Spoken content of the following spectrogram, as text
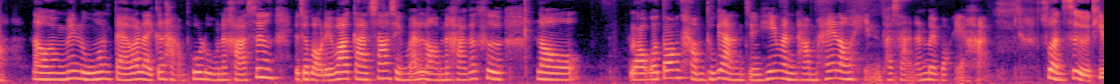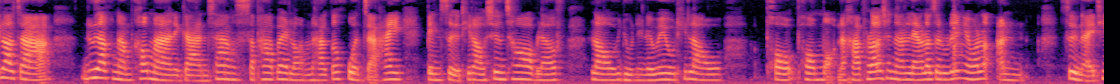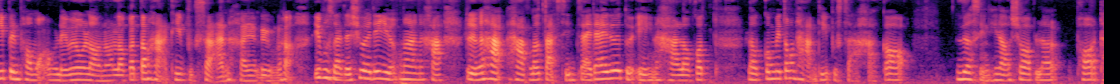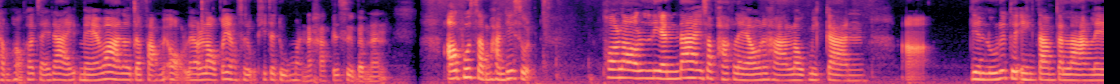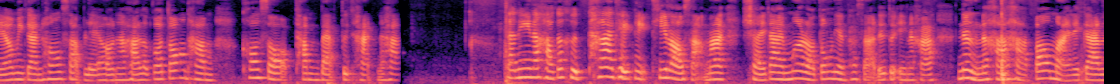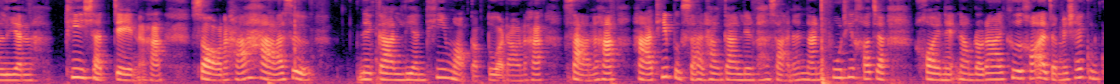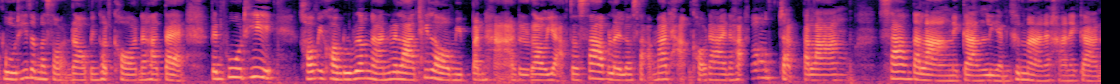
เราไม่รู้มันแปลว่าอะไรก็ถามผู้รู้นะคะ ซึ่งเดี๋ยวจะบอกได้ว่าการสร้างสิ่งแวดล้อมนะคะ ก็คือเราเราก็ต้องทำทุกอย่างจริงที่มันทำให้เราเห็นภาษานั้นบ่อยๆอะค่ะ ส่วนสื่อที่เราจะเลือกนำเข้ามาในการสร้างสภาพแวดล้อมนะคะ ก็ควรจะให้เป็นสื่อที่เราชื่นชอบแล้วเราอยู่ในเลเวลที่เราพอพอเหมาะนะคะ เพราะฉะนั้นแล้วเราจะรู้ได้ไงว่าอัน สื่อไหนที่เป็นพอเหมาะกับเลเวลเราเนาะเราก็ต้องหาที่ปรึกษานะคะอย่าลืมนะคะที่ปรึกษาจะช่วยได้เยอะมากนะคะ หรือหากหากเราตัดสินใจได้ด้วยตัวเองนะคะ เราก็เราก็ไม่ต้องถามที่ปรึกษาค่ะก็เลือกสิ่งที่เราชอบแล้วพอทำความเข้าใจได้ แม้ว่าเราจะฟังไม่ออกแล้วเราก็ยังสะดวกที่จะดูมันนะคะ เป็นสื่อแบบนั้น เอาพุทสำคัญที่สุด พอเราเรียนได้สักพักแล้วนะคะ เรามีการ เรียนรู้ด้วยตัวเองตามตารางแล้ว มีการท่องศัพท์แล้วนะคะ แล้วก็ต้องทำข้อสอบทำแบบฝึกหัดนะคะและนี่นะคะก็คือท่าเทคนิคที่เราสามารถใช้ได้เมื่อเราต้องเรียนภาษาด้วยตัวเองนะคะ 1. นะคะหาเป้าหมายในการเรียนที่ชัดเจนนะคะ 2. นะคะหาสื่อ ในการเรียนที่เหมาะกับตัวเรานะคะ 3. นะคะ หาที่ปรึกษาทางการเรียนภาษานั้นๆ ผู้ที่เขาจะคอยแนะนำเราได้ คือเขาอาจจะไม่ใช่คุณครูที่จะมาสอนเราเป็นคอร์สนะคะ แต่เป็นผู้ที่เขามีความรู้เรื่องนั้น เวลาที่เรามีปัญหาหรือเราอยากจะทราบอะไรเราสามารถถามเขาได้นะคะ ต้องจัดตารางสร้างตารางในการเรียนขึ้นมานะคะในการ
